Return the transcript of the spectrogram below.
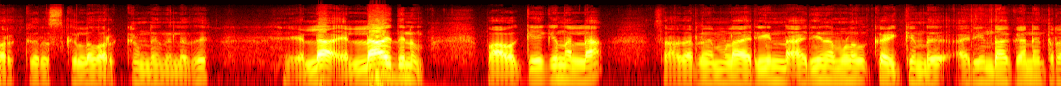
വർക്ക് റിസ്ക് ഉള്ള വർക്ക് ഉണ്ട് എന്നുള്ളത് എല്ലാ എല്ലാ ഇതിനും പാവക്കേക്ക് എന്നല്ല സാധാരണ നമ്മൾ അരി അരി നമ്മൾ കഴിക്കുന്നുണ്ട് അരി ഉണ്ടാക്കാൻ എത്ര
